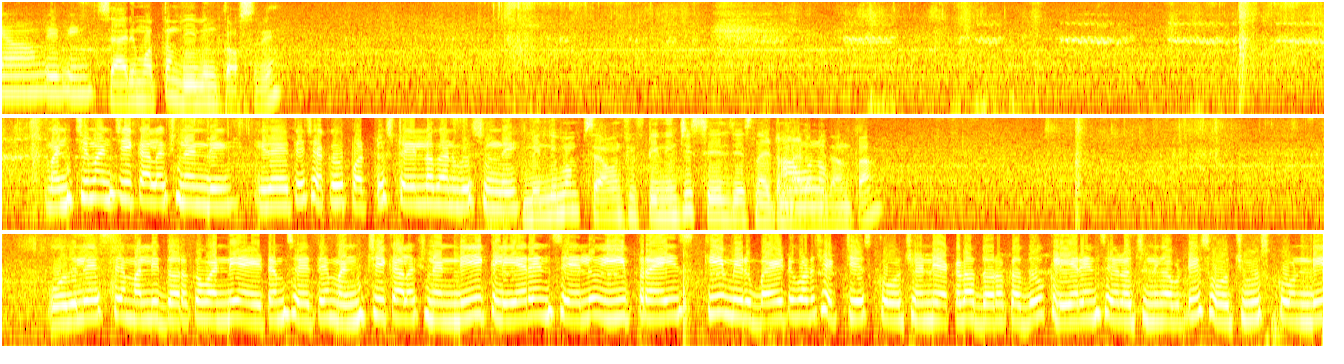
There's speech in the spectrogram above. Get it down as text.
యా వివింగ్ శారీ మొత్తం వీవింగ్తో వస్తుంది. మంచి మంచి కలెక్షన్ అండి. ఇదైతే చక్కగా పట్టు స్టైల్లో కనిపిస్తుంది. మినిమం సెవెన్ ఫిఫ్టీ నుంచి సేల్ చేసిన ఐటమ్. ఇదంతా. వదిలేస్తే మళ్ళీ దొరకవండి. ఐటమ్స్ అయితే మంచి కలెక్షన్ అండి. క్లియరెన్స్ సేల్ ఈ ప్రైస్కి మీరు బయట కూడా చెక్ చేసుకోవచ్చు అండి ఎక్కడ దొరకదు. క్లియరెన్స్ సేల్ వచ్చింది కాబట్టి సో చూసుకోండి.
